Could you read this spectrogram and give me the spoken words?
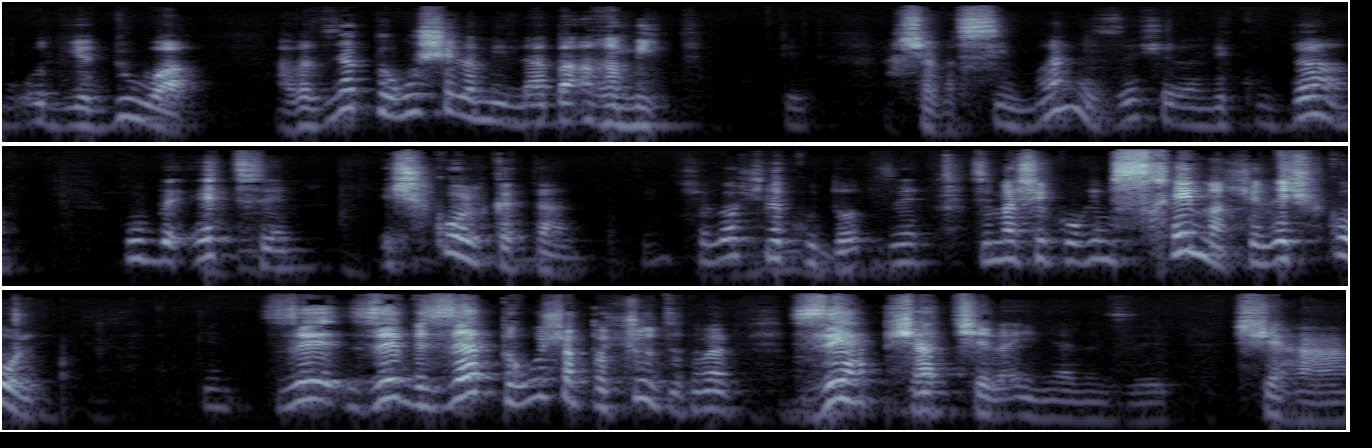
מאוד ידוע, אבל זה הפירוש של המילה בארמית. כן? עכשיו הסימן הזה של הנקודה הוא בעצם אשכול קטן? שלוש נקודות, זה, זה מה שקוראים סכמה של אשכול. כן? זה, זה, וזה הפירוש הפשוט, זאת אומרת, זה הפשט של העניין הזה, שה,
